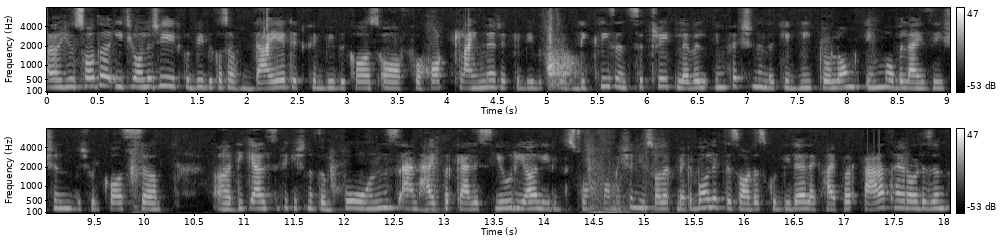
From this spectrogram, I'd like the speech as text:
uh, you saw the etiology. It could be because of diet. It can be because of a hot climate. It can be because of decrease in citrate level, infection in the kidney, prolonged immobilization, which will cause uh, uh, decalcification of the bones and hypercalciuria leading to stone formation. You saw that metabolic disorders could be there like hyperparathyroidism,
